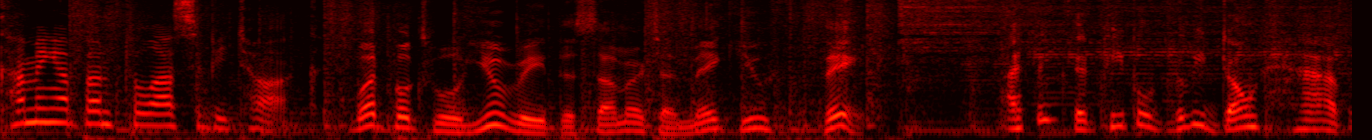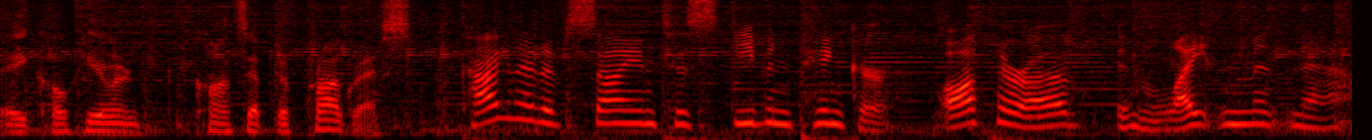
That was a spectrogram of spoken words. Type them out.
Coming up on Philosophy Talk. What books will you read this summer to make you think? I think that people really don't have a coherent concept of progress. Cognitive scientist Steven Pinker, author of Enlightenment Now.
